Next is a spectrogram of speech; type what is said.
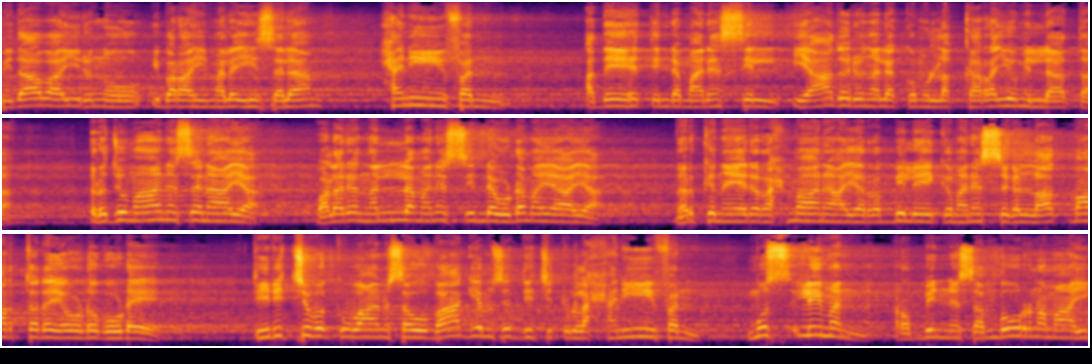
പിതാവായിരുന്നു ഇബ്രാഹിം അലൈഹിസ്സലാം? ഹനീഫൻ അദ്ദേഹത്തിന്റെ മനസ്സിൽ യാതൊരു നിലക്കുമുള്ള കറയുമില്ലാത്ത ഋജുമാനസനായ വളരെ നല്ല മനസ്സിന്റെ ഉടമയായ നേർക്ക് നേരെ റഹ്മാനായ റബ്ബിലേക്ക് മനസ്സുകൾ ആത്മാർത്ഥതയോടുകൂടെ തിരിച്ചു വെക്കുവാൻ സൗഭാഗ്യം സിദ്ധിച്ചിട്ടുള്ള ഹനീഫൻ മുസ്ലിമൻ റബ്ബിന് സമ്പൂർണമായി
